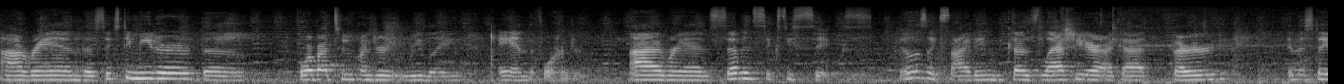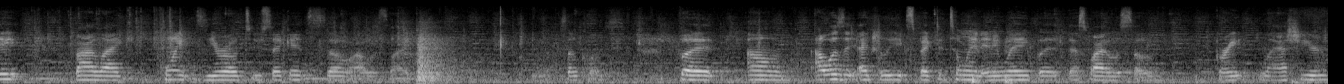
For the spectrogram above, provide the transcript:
I ran the 60 meter, the 4x200 relay, and the 400. I ran 766. It was exciting because last year I got third in the state by like 0.02 seconds, so I was like so close. But um, I wasn't actually expected to win anyway, but that's why it was so great last year.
